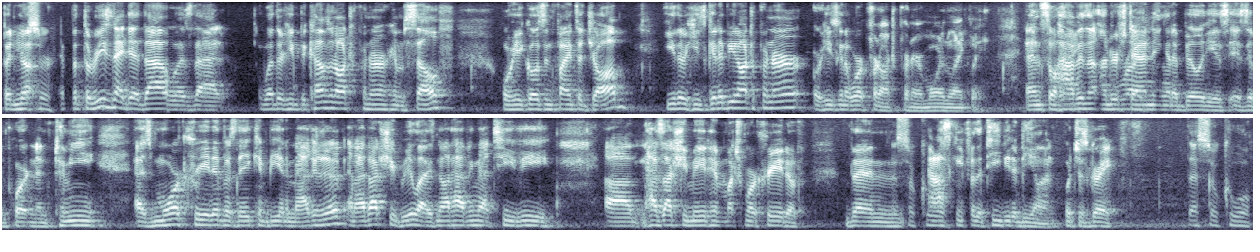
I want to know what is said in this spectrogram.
But no, sir. but the reason I did that was that whether he becomes an entrepreneur himself or he goes and finds a job, either he's going to be an entrepreneur or he's going to work for an entrepreneur more than likely. And so having that understanding and ability is, is important. And to me, as more creative as they can be and imaginative, and I've actually realized not having that TV um, has actually made him much more creative than so cool. asking for the TV to be on, which is great. That's so cool.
